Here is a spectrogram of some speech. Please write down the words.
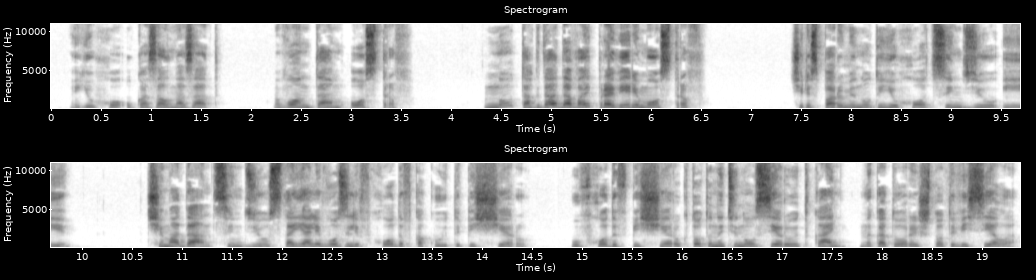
— Юхо указал назад. «Вон там остров». «Ну, тогда давай проверим остров». Через пару минут Юхо, Циндзю и... Чемодан Циндзю стояли возле входа в какую-то пещеру. У входа в пещеру кто-то натянул серую ткань, на которой что-то висело.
